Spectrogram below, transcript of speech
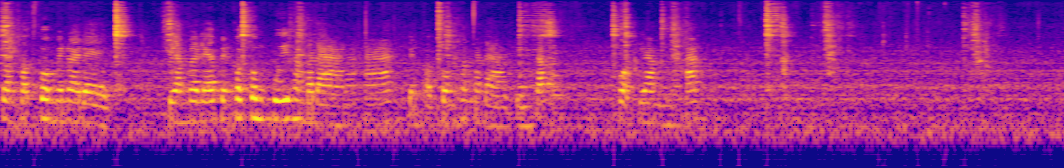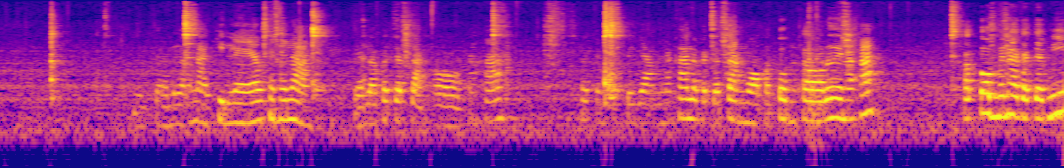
ส่วนข้าวต้มไม่น้อยแดงเตรียมไปแล้วเป็นข้าวต้มกุ้ยธรรมดานะคะ เป็นข้าวต้มธรรมดากินกับ พวกยำนะคะจะเหลืองหนากินแล้วใช่ไหมล่ะ เดี๋ยวเราก็จะตักออกนะคะ ก็จะไปยำนะคะ เราก็จะตั้งหม้อข้าวต้มต่อเลยนะคะข้าวต้มไม่น้ก็จะมี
